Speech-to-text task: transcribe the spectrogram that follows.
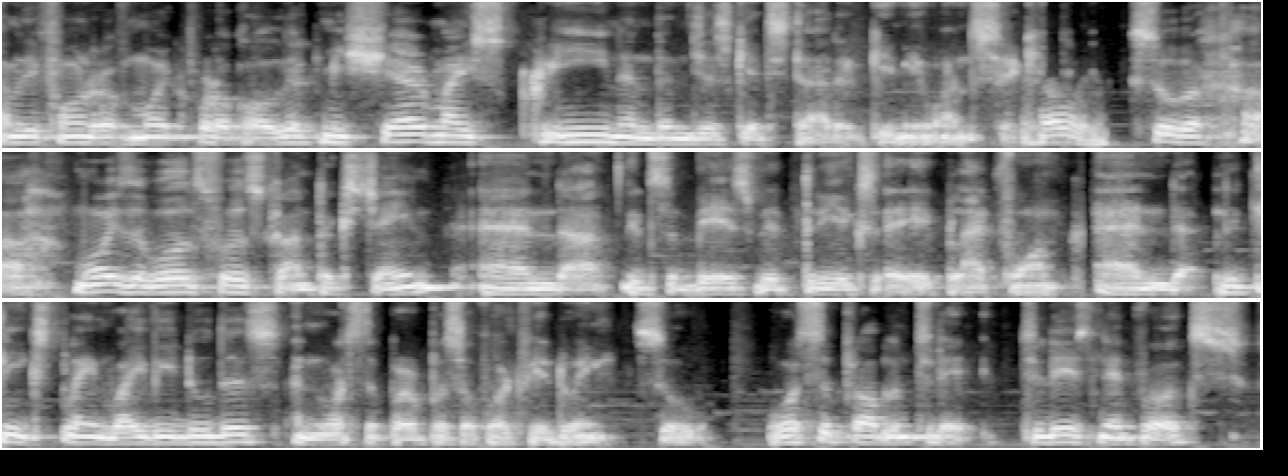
I'm the founder of MOI Protocol. Let me share my screen and then just get started. Give me one second. So, uh, Moi is the world's first context chain, and uh, it's a base with 3XA platform. And let me explain why we do this and what's the purpose of what we're doing. So, What's the problem today? Today's networks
